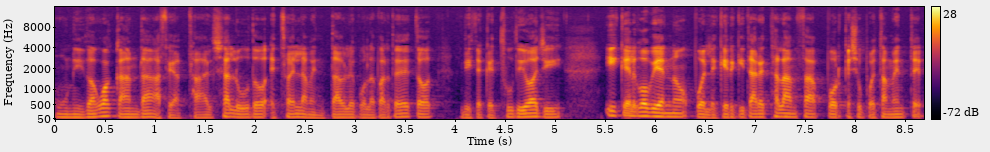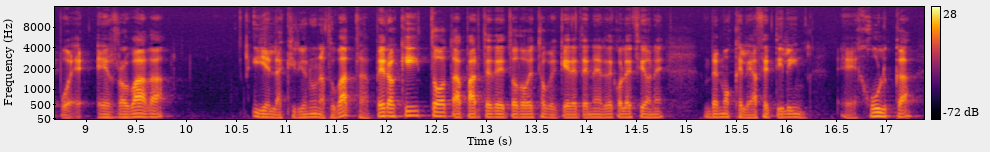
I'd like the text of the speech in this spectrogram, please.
unido a, Wakanda, hace hasta el saludo, esto es lamentable por la parte de Todd, dice que estudió allí y que el gobierno pues le quiere quitar esta lanza porque supuestamente pues es robada y él la adquirió en una subasta. Pero aquí Todd, aparte de todo esto que quiere tener de colecciones, vemos que le hace tilín eh, Hulka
